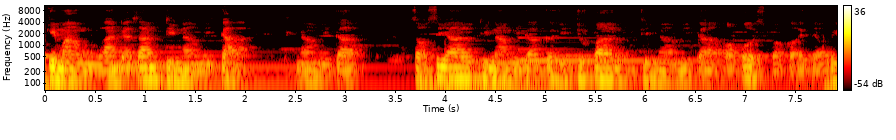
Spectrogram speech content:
kimau landasan dinamika. Dinamika sosial dinamika kehidupan dinamika apa pokoknya teori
